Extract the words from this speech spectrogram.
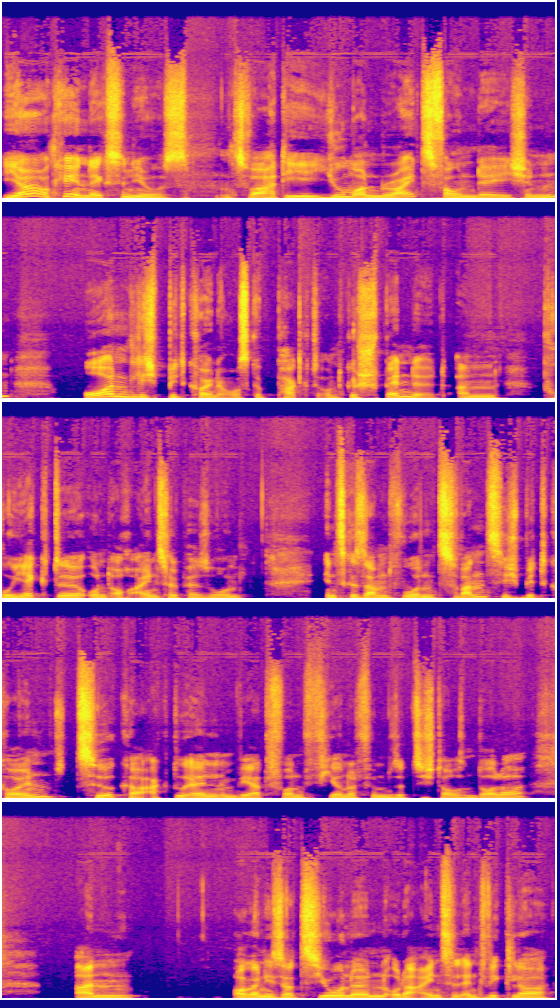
Ja, okay, nächste News. Und zwar hat die Human Rights Foundation ordentlich Bitcoin ausgepackt und gespendet an Projekte und auch Einzelpersonen. Insgesamt wurden 20 Bitcoin, circa aktuell im Wert von 475.000 Dollar, an Organisationen oder Einzelentwickler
